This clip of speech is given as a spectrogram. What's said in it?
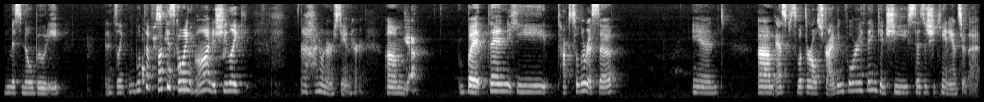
"Miss No Booty," and it's like, what the Oh, fuck No is going Booty. on? Is she like? Ugh, I don't understand her. Um, Yeah. but then he talks to Larissa and um, asks what they're all striving for, I think, and she says that she can't answer that.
